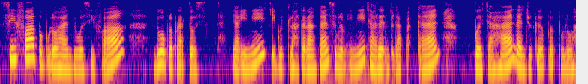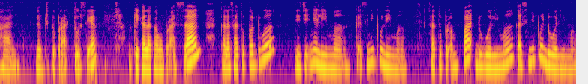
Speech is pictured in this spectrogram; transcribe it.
sifar perpuluhan 2 sifar, 20 peratus. Yang ini cikgu telah terangkan sebelum ini cara untuk dapatkan pecahan dan juga perpuluhan dan juga peratus ya. Okey, kalau kamu perasan, kalau 1 per 2, digitnya 5. Kat sini pun 5. 1 per 4, 25. Kat sini pun 25.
